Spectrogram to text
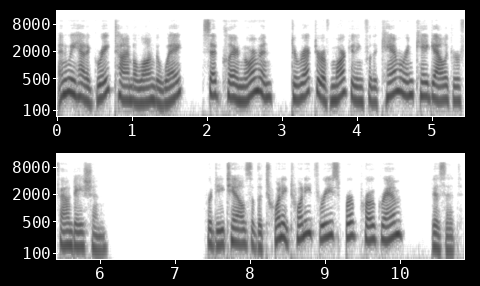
and we had a great time along the way, said Claire Norman, Director of Marketing for the Cameron K. Gallagher Foundation. For details of the 2023 SPUR program, visit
